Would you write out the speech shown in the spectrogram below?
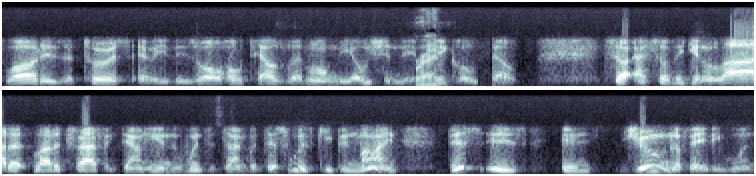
Florida is a tourist area. There's all hotels right along the ocean there, Right. big hotels. So, uh, so they get a lot of lot of traffic down here in the wintertime. But this was, keep in mind, this is in June of '81.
